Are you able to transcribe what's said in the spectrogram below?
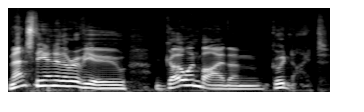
That's the end of the review. Go and buy them. Good night.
